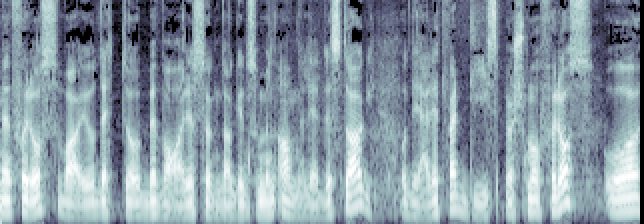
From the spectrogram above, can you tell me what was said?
Men for oss var jo dette å bevare søndagen som en annerledes dag. Og det er et verdispørsmål for oss. Og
